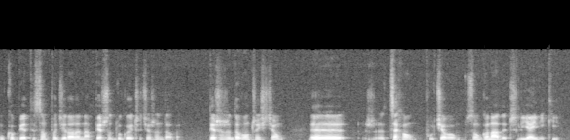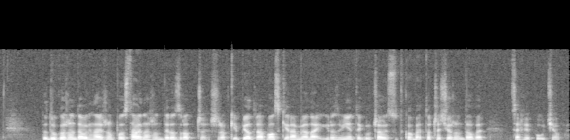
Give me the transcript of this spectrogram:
u kobiety są podzielone na pierwszo-, drugo- i trzeciorzędowe. Pierwszorzędową częścią, yy, cechą płciową są gonady, czyli jajniki. Do drugorzędowych należą pozostałe narządy rozrodcze, szerokie biodra, wąskie ramiona i rozwinięte gruczoły sutkowe, to trzeciorzędowe cechy płciowe.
